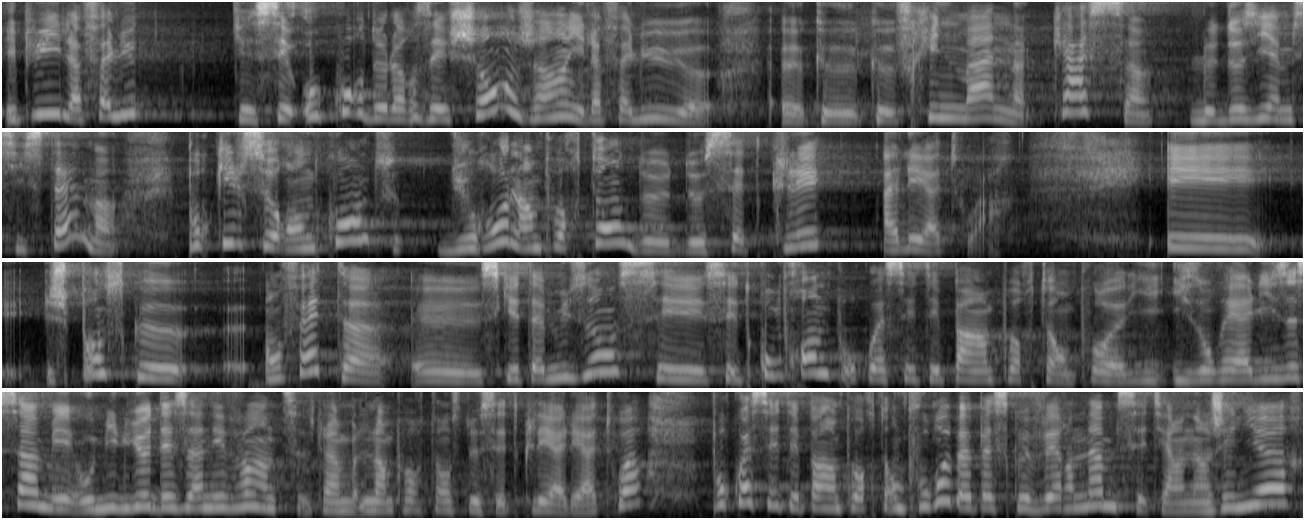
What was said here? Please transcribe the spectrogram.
Et puis, il a fallu c'est au cours de leurs échanges, hein, il a fallu euh, euh, que, Friedman casse le deuxième système pour qu'ils se rendent compte du rôle important de cette clé aléatoire. Et je pense que, euh, en fait, euh, ce qui est amusant, c'est de comprendre pourquoi c'était pas important. Ils ont réalisé ça, mais au milieu des années 20, l'importance de cette clé aléatoire. Pourquoi c'était pas important pour eux? Bah, Parce que Vernam, c'était un ingénieur,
